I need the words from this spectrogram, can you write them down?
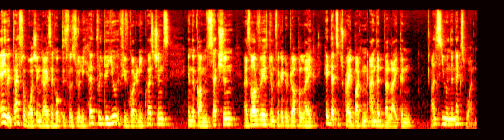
Anyway, thanks for watching guys. I hope this was really helpful to you. If you've got any questions in the comment section, as always, don't forget to drop a like, hit that subscribe button and that bell icon. I'll see you in the next one.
